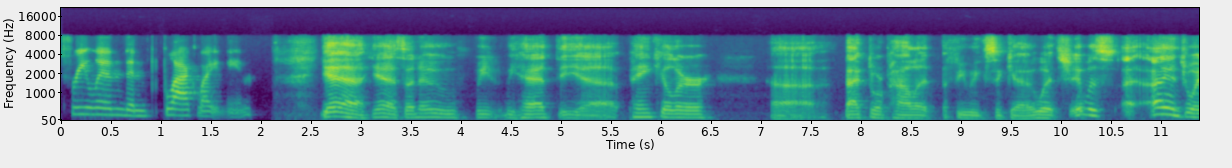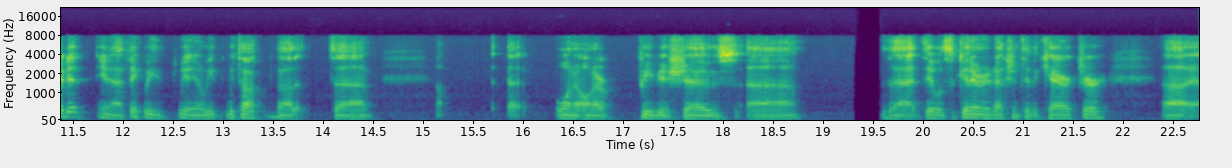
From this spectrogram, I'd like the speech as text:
Freeland and Black Lightning. yeah, yeah. So I know we we had the uh, painkiller uh, backdoor pilot a few weeks ago, which it was. I, I enjoyed it. You know, I think we we you know we, we talked about it uh, uh, one on our previous shows uh, that it was a good introduction to the character, uh,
